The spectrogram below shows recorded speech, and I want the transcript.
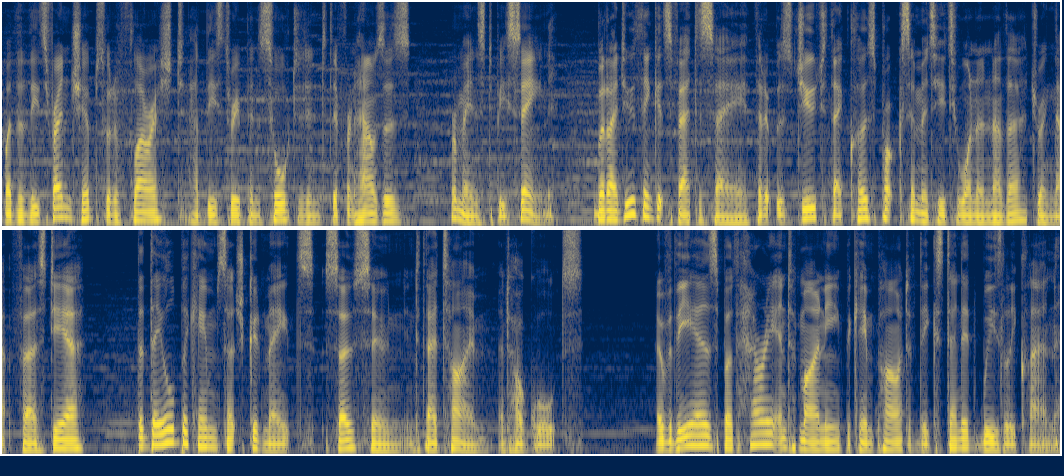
Whether these friendships would have flourished had these three been sorted into different houses remains to be seen. But I do think it's fair to say that it was due to their close proximity to one another during that first year that they all became such good mates so soon into their time at Hogwarts. Over the years, both Harry and Hermione became part of the extended Weasley clan,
